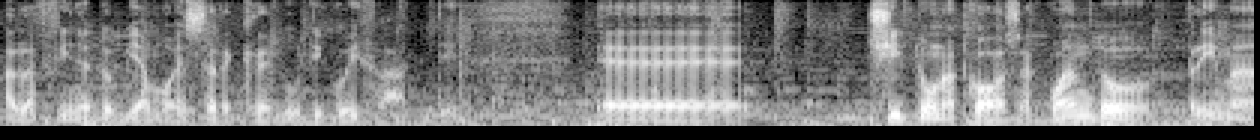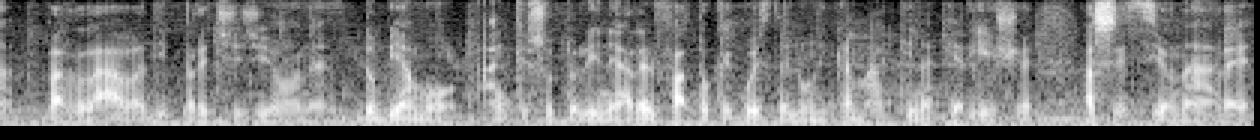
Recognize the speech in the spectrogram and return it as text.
Alla fine dobbiamo essere creduti coi fatti. Eh, cito una cosa, quando prima parlava di precisione, dobbiamo anche sottolineare il fatto che questa è l'unica macchina che riesce a sezionare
